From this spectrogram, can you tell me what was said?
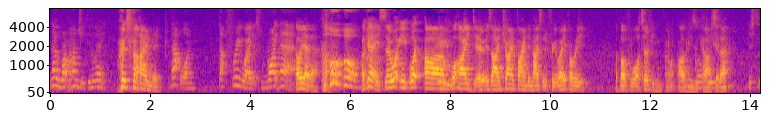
No, right behind you, the other way. which behind me. That one. That freeway that's right there. Oh yeah, there. Okay, so what you, what um what I do is I try and find a nice bit of freeway, probably above water if you can find one. I'll use a car to get there. Just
